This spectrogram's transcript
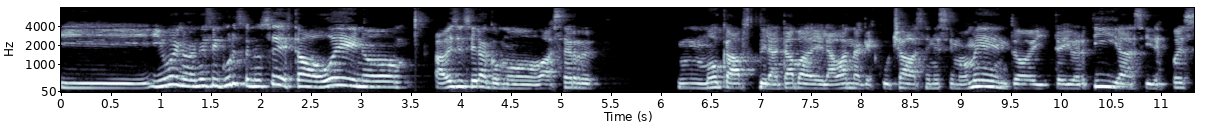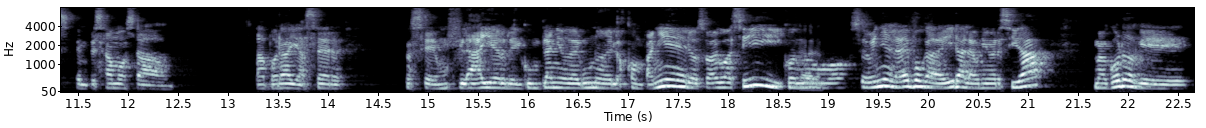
Y, y bueno, en ese curso, no sé, estaba bueno, a veces era como hacer mock-ups de la tapa de la banda que escuchabas en ese momento y te divertías y después empezamos a, a por ahí hacer, no sé, un flyer del cumpleaños de alguno de los compañeros o algo así y cuando Claro. se venía la época de ir a la universidad, me acuerdo que,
